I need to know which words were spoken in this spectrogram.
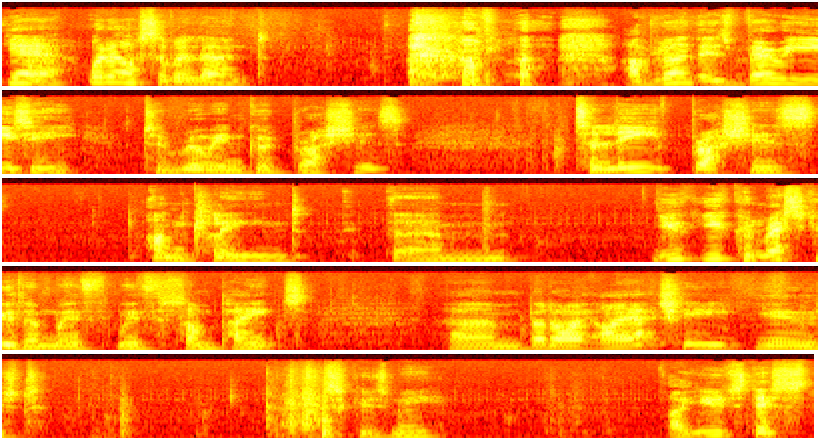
yeah, what else have I learned? I've learned that it's very easy to ruin good brushes. To leave brushes uncleaned um, you you can rescue them with with some paints um, but I, I actually used excuse me I used this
